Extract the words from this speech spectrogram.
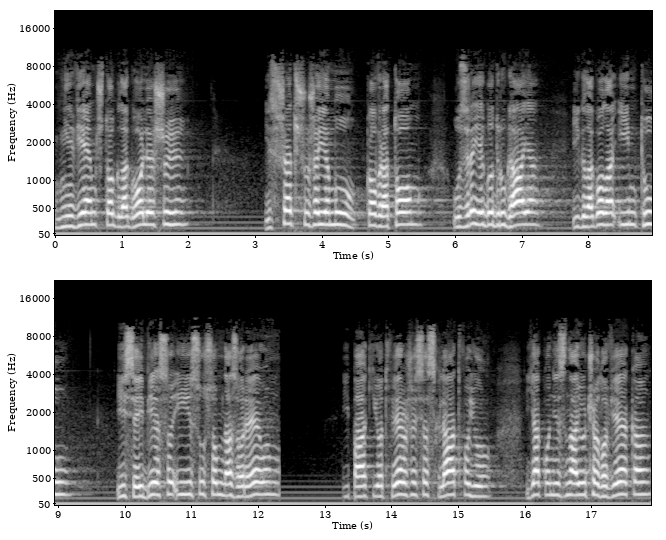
не вем, что глаголеши, и сшедшу же ему ко вратом, узре его другая, и глагола им ту, и сей бесо Иисусом Назоревом, и пак и отвержеся с клятвою, яко не знаю человека,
